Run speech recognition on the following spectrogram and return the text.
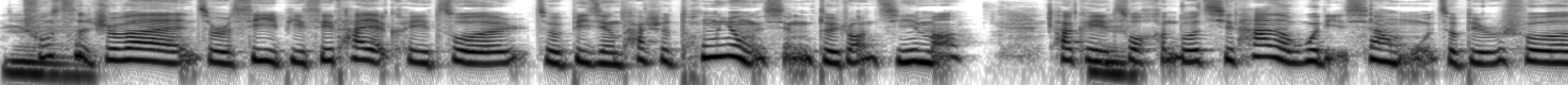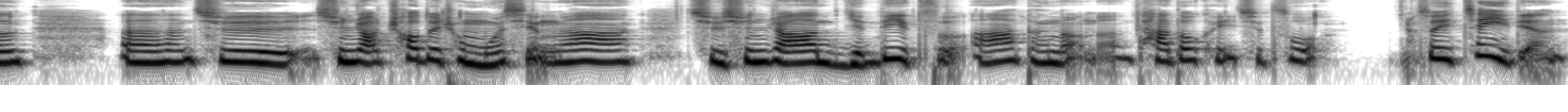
嗯除此之外，就是 CEPC 它也可以做，就毕竟它是通用型对撞机嘛，它可以做很多其他的物理项目，就比如说，嗯、去寻找超对称模型啊，去寻找引力子啊等等的，它都可以去做。所以这一点，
